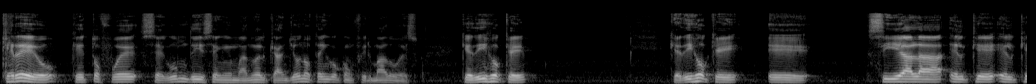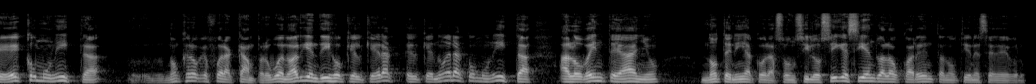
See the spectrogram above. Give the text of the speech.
creo que esto fue, según dicen Emmanuel Kant, yo no tengo confirmado eso, que dijo que, que, dijo que eh, si el, que, el que es comunista, no creo que fuera Kant, pero bueno, alguien dijo que el que, era, el que no era comunista a los 20 años no tenía corazón. Si lo sigue siendo a los 40 no tiene cerebro.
